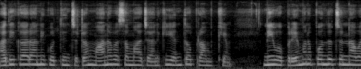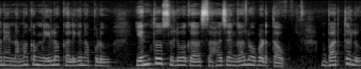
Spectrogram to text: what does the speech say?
అధికారాన్ని గుర్తించటం మానవ సమాజానికి ఎంతో ప్రాముఖ్యం. నీవు ప్రేమను పొందుచున్నావనే నమ్మకం నీలో కలిగినప్పుడు ఎంతో సులువుగా సహజంగా లోబడతావు. భర్తలు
